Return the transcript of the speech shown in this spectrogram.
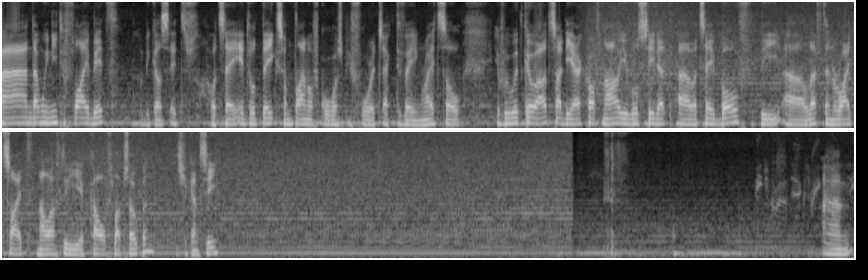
And then we need to fly a bit because it's, I would say, it will take some time, of course, before it's activating, right? So if we would go outside the aircraft now, you will see that, uh, let's say, both the uh, left and right side now have the cowl flaps open, as you can see. Um,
